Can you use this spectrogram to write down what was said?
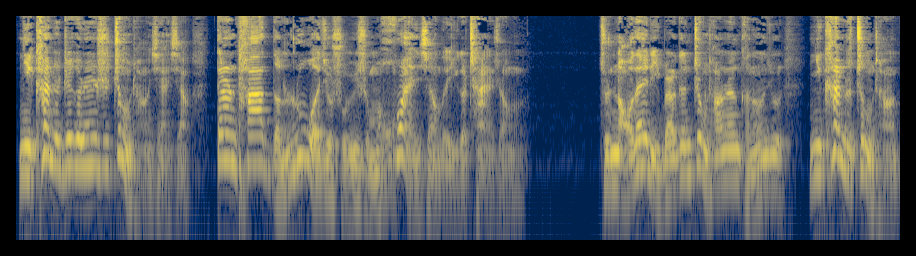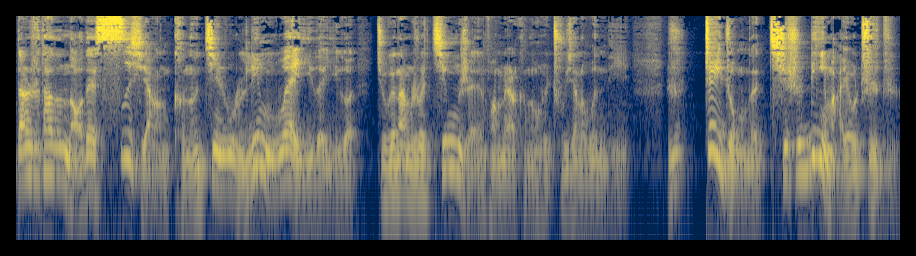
你看着这个人是正常现象，但是他的落就属于什么幻象的一个产生了，就脑袋里边跟正常人可能就你看着正常，但是他的脑袋思想可能进入了另外一的一个，就跟他们说精神方面可能会出现了问题。这种的，其实立马要制止。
